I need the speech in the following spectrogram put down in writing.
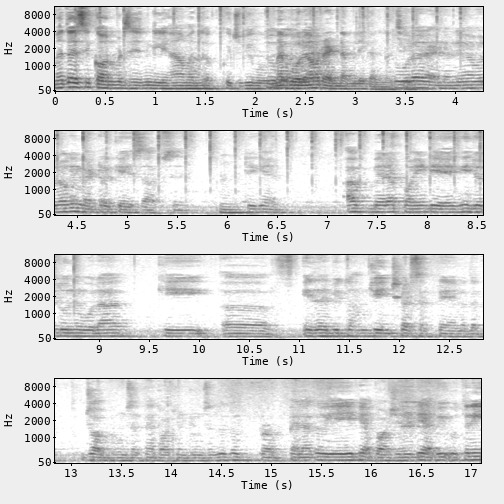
मैं तो ऐसे कॉन्वर्सेशन के लिए हाँ मतलब कुछ भी बोल मैं बोल रहा हूँ randomly करना चाहिए। है रैंडमली मैं बोल रहा हूँ कि मैट्रिक के हिसाब से। हम्म। ठीक है? अब मेरा पॉइंट ये है कि जो तूने बोला कि इधर भी तो हम चेंज कर सकते हैं मतलब जॉब ढूंढ सकते हैं अपॉर्चुनिटी ढूंढ सकते हैं तो पहला तो यही है कि अपॉर्चुनिटी अभी उतनी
